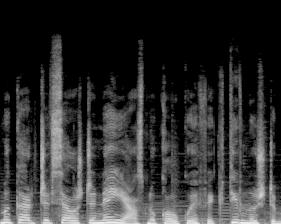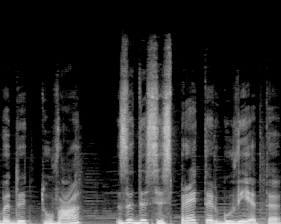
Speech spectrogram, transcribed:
макар че все още не е ясно колко ефективно ще бъде това, за да се спре търговията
